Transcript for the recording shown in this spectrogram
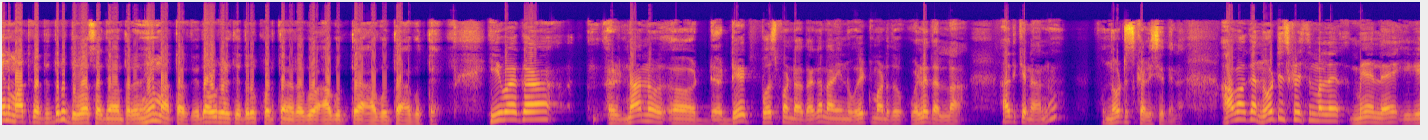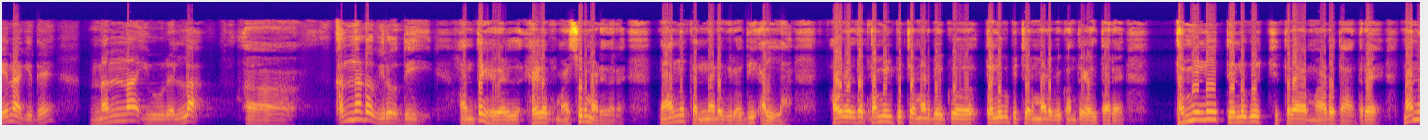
ಏನು ಮಾತುಕತಿದ್ರು ಧ್ರುವ ಸಜ್ಜನ ಹತ್ರನೇ ಮಾತಾಡ್ತಿದ್ದೆ. ಅವ್ರು ಹೇಳ್ತಿದ್ರು, ಕೊಡ್ತೇನೆ ರಘು, ಆಗುತ್ತೆ ಆಗುತ್ತೆ ಆಗುತ್ತೆ. ಇವಾಗ, ನಾನು ಡೇಟ್ ಪೋಸ್ಟ್ಪೋಂಡ್ ಆದಾಗ ನಾನು ಇನ್ನು ವೆಯ್ಟ್ ಮಾಡೋದು ಒಳ್ಳೆಯದಲ್ಲ ಅದಕ್ಕೆ ನಾನು ನೋಟಿಸ್ ಕಳಿಸಿದ್ದೀನಿ. ಆವಾಗ ನೋಟಿಸ್ ಕಳಿಸಿದ ಮೇಲೆ ಮೇಲೆ ಈಗ ಏನಾಗಿದೆ? ನನ್ನ ಇವರೆಲ್ಲ ಕನ್ನಡ ವಿರೋಧಿ ಅಂತ ಹೇಳಿ ಶುರು ಮಾಡಿದ್ದಾರೆ. ನಾನು ಕನ್ನಡ ವಿರೋಧಿ ಅಲ್ಲ. ಅವ್ರು ಹೇಳ್ತಾರೆ, ತಮಿಳ್ ಪಿಕ್ಚರ್ ಮಾಡಬೇಕು, ತೆಲುಗು ಪಿಕ್ಚರ್ ಮಾಡಬೇಕು ಅಂತ ಹೇಳ್ತಾರೆ. ತಮಿಳು, ತೆಲುಗು ಚಿತ್ರ ಮಾಡೋದಾದರೆ ನಾನು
